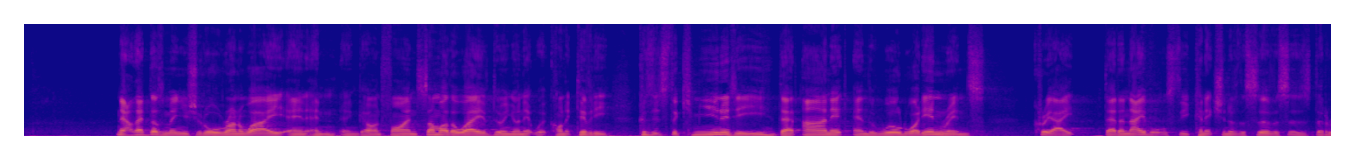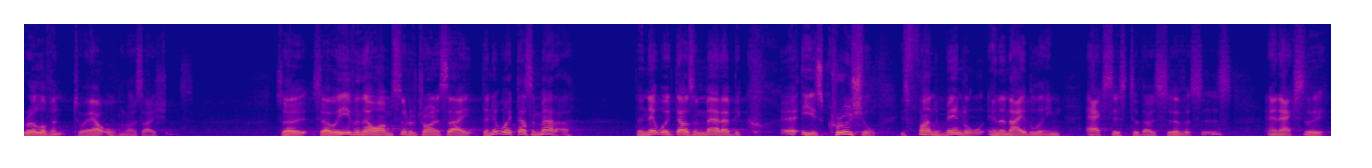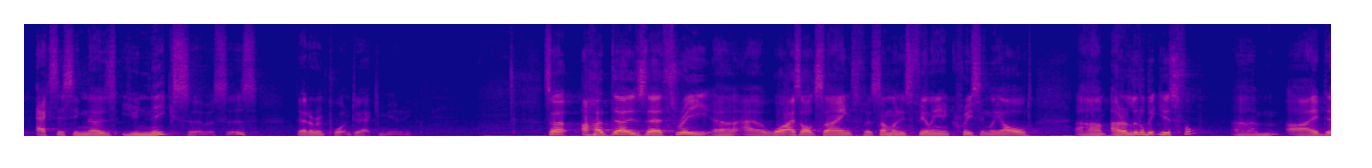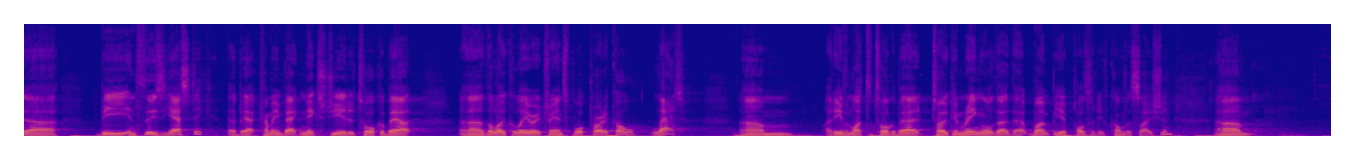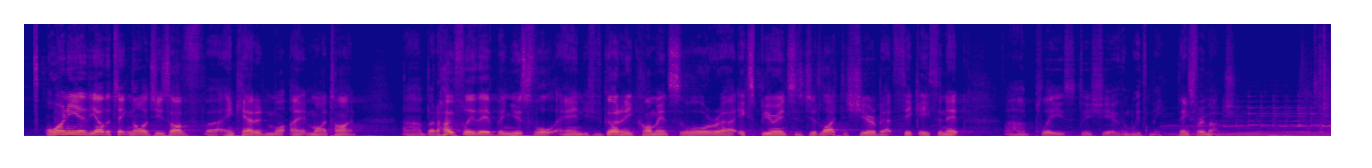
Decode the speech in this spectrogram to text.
Now, that doesn't mean you should all run away and, and, and go and find some other way of doing your network connectivity, because it's the community that AARNet and the worldwide NRENs create that enables the connection of the services that are relevant to our organisations. So, so even though I'm sort of trying to say the network doesn't matter, the network doesn't matter because is crucial, is fundamental in enabling access to those services and actually accessing those unique services that are important to our community. So I hope those uh, three uh, uh, wise old sayings for someone who's feeling increasingly old um, are a little bit useful. Um, I'd uh, be enthusiastic about coming back next year to talk about uh, the Local Area Transport Protocol, LAT. Um, I'd even like to talk about Token Ring, although that won't be a positive conversation, um, or any of the other technologies I've uh, encountered in my, in my, time. Uh, but hopefully they've been useful, and if you've got any comments or uh, experiences you'd like to share about thick Ethernet, uh, please do share them with me. Thanks very much.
